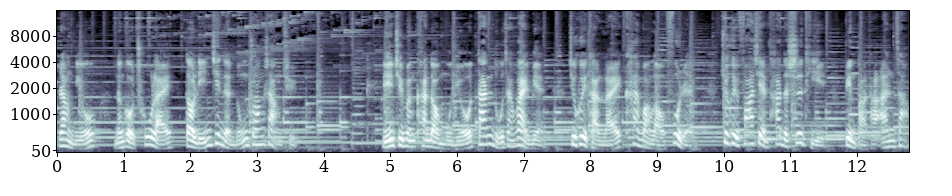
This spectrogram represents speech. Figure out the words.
让牛能够出来到邻近的农庄上去。邻居们看到母牛单独在外面。就会赶来看望老妇人，就会发现她的尸体，并把她安葬。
